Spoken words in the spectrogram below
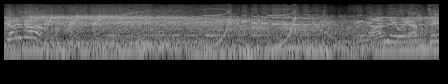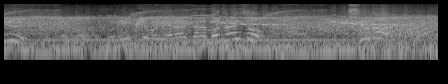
左だ。何をやっている。これ以上やられたら持たないぞ。後ろだ。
